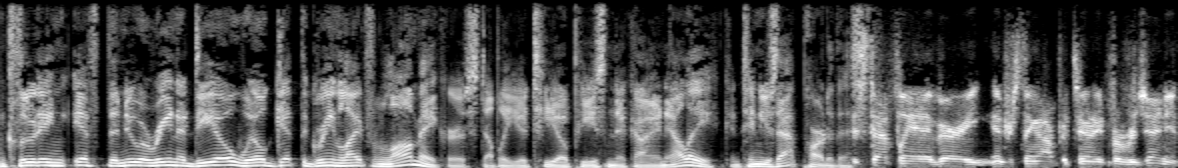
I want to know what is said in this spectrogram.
including if the new arena deal will get the green light from lawmakers. WTOP's Nick Iannelli continues that part of this. It's definitely a very interesting opportunity for Virginia.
